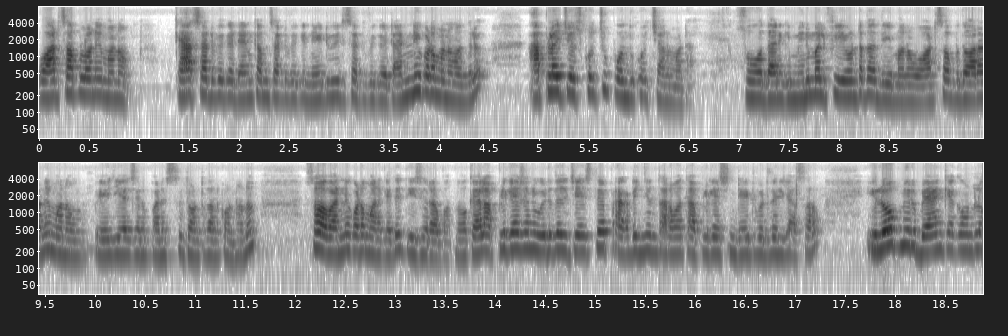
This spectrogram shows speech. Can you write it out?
వాట్సాప్లోనే మనం caste certificate income certificate nativity certificate అన్నీ కూడా మనం అందులో అప్లై చేసుకోవచ్చు పొందుకోవచ్చు అనమాట సో దానికి మినిమల్ ఫీ ఉంటుంది. అది మనం వాట్సాప్ ద్వారానే మనం పే చేయాల్సిన పరిస్థితి ఉంటుంది అనుకుంటున్నాను. సో అవన్నీ కూడా మనకైతే తీసుకురాబోతుంది ఒకవేళ అప్లికేషన్ విడుదల చేస్తే ప్రకటించిన తర్వాత అప్లికేషన్ డేట్ విడుదల చేస్తారు. ఈ లోపు మీరు బ్యాంక్ అకౌంట్లో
